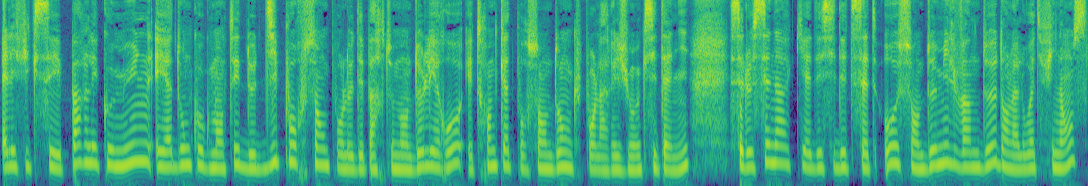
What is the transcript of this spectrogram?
elle est fixée par les communes et a donc augmenté de 10% pour le département de l'Hérault et 34% donc pour la région Occitanie. C'est le Sénat qui a décidé de cette hausse en 2022 dans la loi de finances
